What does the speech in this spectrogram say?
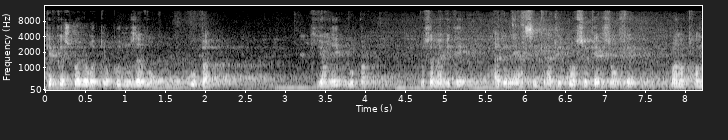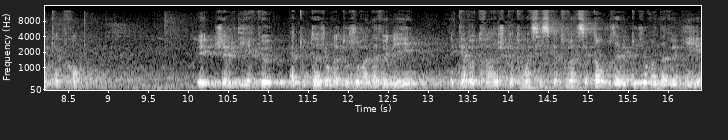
quel que soit le retour que nous avons ou pas, qu'il y en ait ou pas. Nous sommes invités à donner ainsi gratuitement ce qu'elles ont fait pendant 34 ans. Et j'aime dire qu'à tout âge, on a toujours un avenir, et qu'à votre âge, 86-87 ans, vous avez toujours un avenir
